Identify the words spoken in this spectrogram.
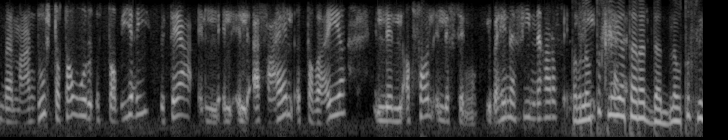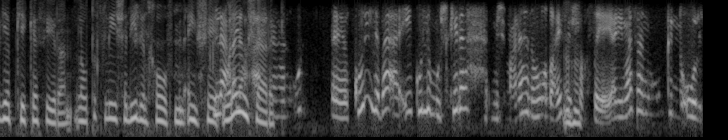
ما عندوش تطور الطبيعي بتاع ال ال الأفعال الطبيعية للأطفال اللي في سنه. يبقى هنا في نعرف طب لو طفل يتردد لو طفل يبكي كثيرا لو طفل شديد الخوف من أي شيء لا ولا لا يشارك؟ هنقول آه كل بقى إيه كل مشكلة مش معناها إن هو ضعيف أه. الشخصية يعني مثلا ممكن نقول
